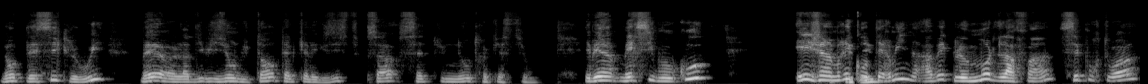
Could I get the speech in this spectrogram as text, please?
Donc les cycles, oui, mais la division du temps telle qu'elle existe, ça, c'est une autre question. Eh bien, merci beaucoup. Et j'aimerais qu'on termine avec le mot de la fin. C'est pour toi,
